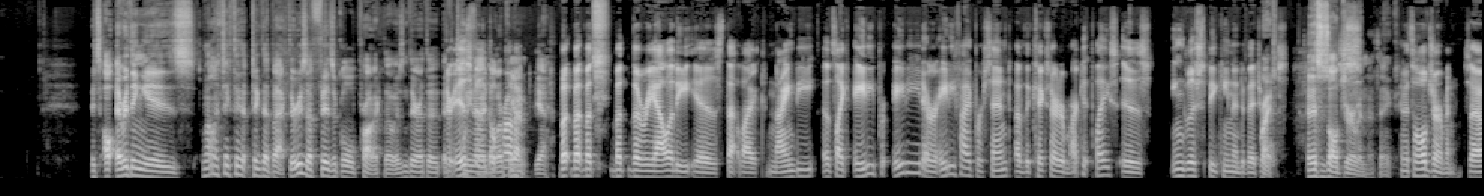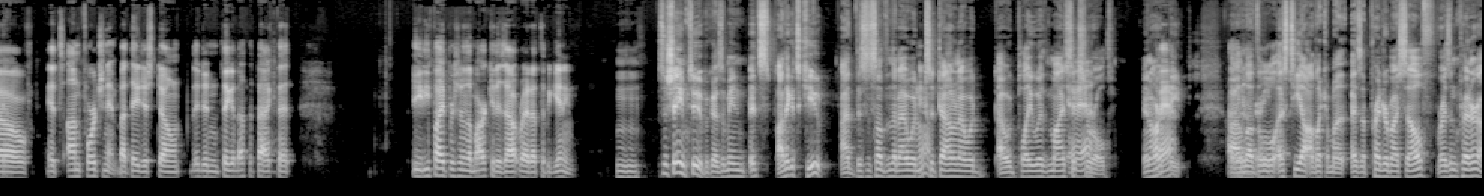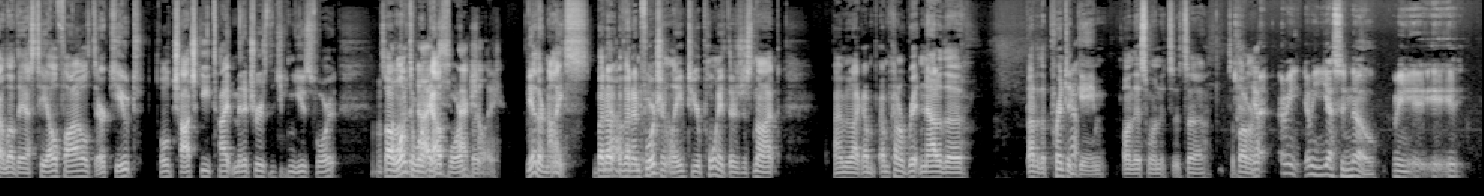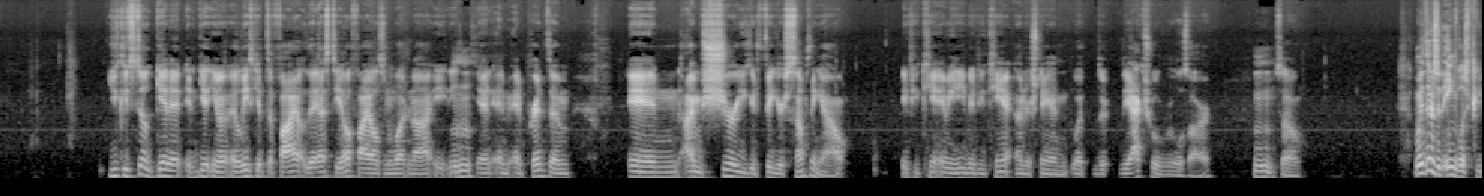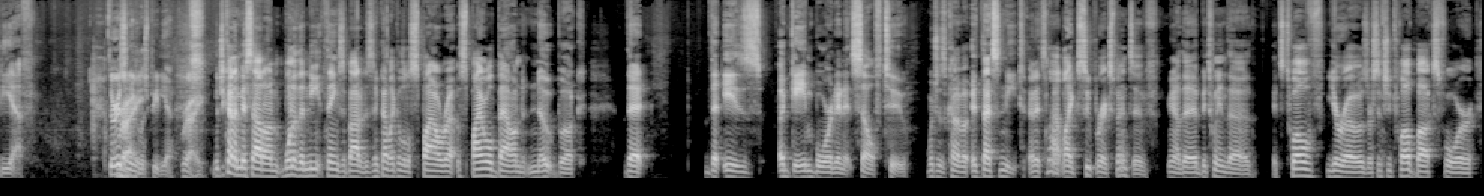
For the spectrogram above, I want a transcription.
it's all everything is. Well, I take that take that back. There is a physical product though, isn't there? At the, at There nine physical dollar point, product. yeah, But but but but the reality is that like ninety, it's like 80, 80 or eighty five percent of the Kickstarter marketplace is English speaking individuals, and this is all German, I think. and it's all German. So it's unfortunate, but they just don't. They didn't think about the fact that eighty five percent of the market is out right at the beginning. hmm It's a shame too because I mean it's I think it's cute. I, this is something that I would Yeah. sit down and I would I would play with my six year old in a Oh, heartbeat. I I love the little STL. I'm like I'm a, as a printer myself, resin printer. I love the STL files. They're cute, little tchotchke type miniatures that you can use for it. So I love want it to work out dice, for 'em, but- actually. Yeah, they're nice, but Yeah, uh, but beautiful. unfortunately, to your point, there's just not. I'm like I'm I'm kind of written out of the out of the printed Yeah. game on this one. It's it's a it's a bummer. Yep. I mean, I mean, yes and no. I mean, it, it, it you could still get it and get you know at least get the file, the STL files and whatnot, Mhm. and, and and print them. And I'm sure you could figure something out if you can't. I mean, even if you can't understand what the the actual rules are. Mhm. So I mean, there's an English PDF. There is Right. an English PDF. right, but you kind of miss out on one of the neat things about it is they've got like a little spiral spiral bound notebook that that is a game board in itself too which is kind of a, it, that's neat and it's not like super expensive you know the between the it's 12 euros or essentially 12 bucks for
